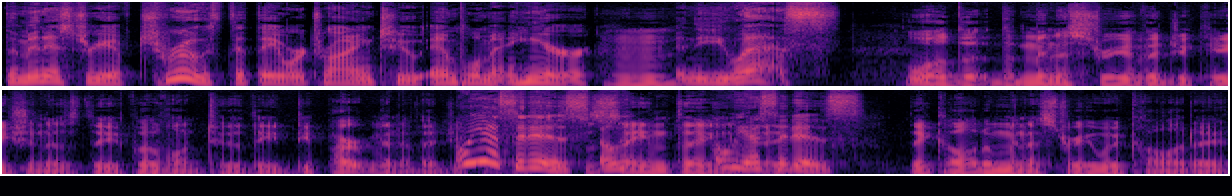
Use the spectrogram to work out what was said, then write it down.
the Ministry of Truth that they were trying to implement here Mhm. in the U.S. Well, the, the Ministry of Education is the equivalent to the Department of Education. Oh yes, it is. It's the oh, same thing. Oh yes, They- it is. They call it a ministry. We call it a.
